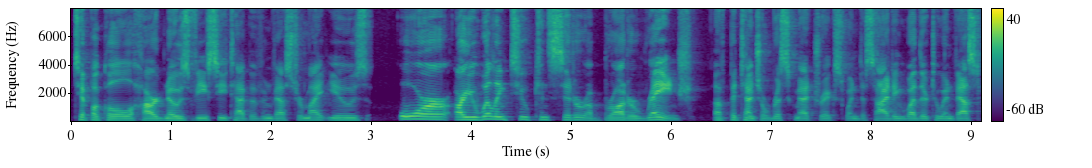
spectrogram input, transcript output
typical hard nosed VC type of investor might use? Or are you willing to consider a broader range of potential risk metrics when deciding whether to invest?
